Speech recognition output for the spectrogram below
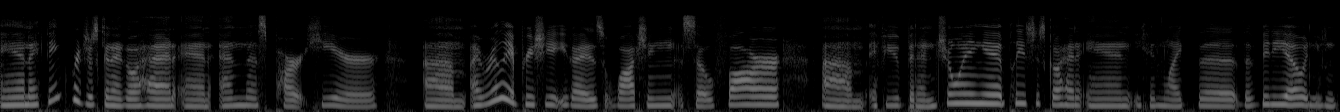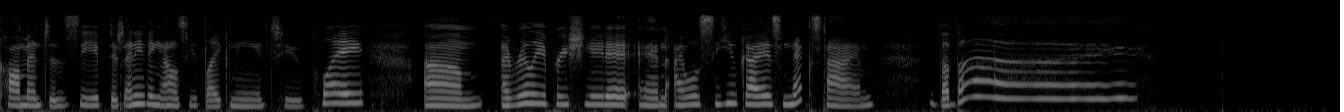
and I think we're just to go ahead and end this part here. Um, I really appreciate you guys watching so far. Um, if you've been enjoying it, please just go ahead and you can like the, the video and you can comment to see if there's anything else you'd like me to play. Um, I really appreciate it, and I will see you guys next time. Bye bye!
